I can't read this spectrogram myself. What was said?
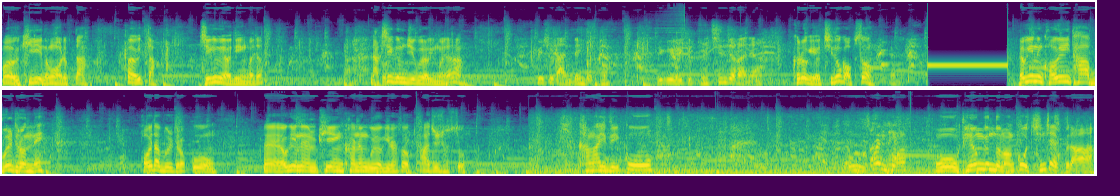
어 여기 길이 너무 어렵다. 어 여기 있다. 지금이 어디인 거죠? 낚시 금지 구역인 거잖아. 표시가 안 돼 있어 여기 왜 이렇게 불친절하냐 그러게요. 지도가 없어. 여기는 거의 다 물 들었네. 거의 다 물 들었고, 네, 여기는 비행 가능 구역이라서 아주 좋소. 강아지도 있고, 오, 사람 많아. 오, 대형견도 많고, 진짜 예쁘다.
